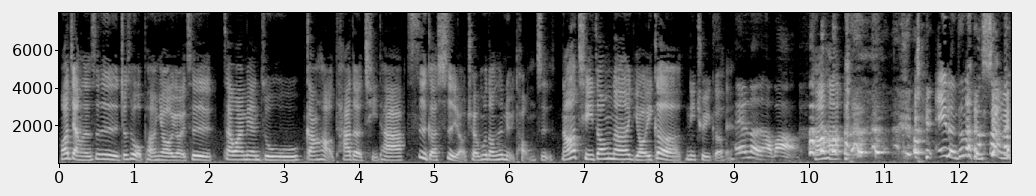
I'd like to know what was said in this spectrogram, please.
我要讲的是，就是我朋友有一次在外面租屋，刚好他的其他四个室友全部都是女同志，然后其中呢有一个你取一个，Allen 好不好？好好，Allen 真的很像哎，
